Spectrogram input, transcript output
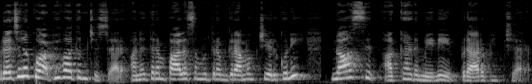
ప్రజలకు అభివాదం చేశారు. అనంతరం పాలసముద్రం గ్రామం చేరుకుని నాసిన్ అకాడమీని ప్రారంభించారు.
